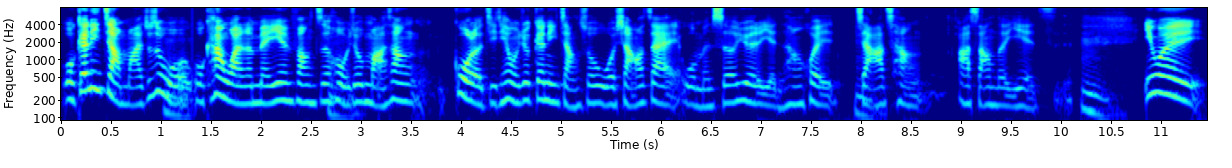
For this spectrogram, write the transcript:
我跟你讲嘛，就是我我看完了梅艳芳之后，我就马上过了几天，我就跟你讲说，我想要在我们十二月的演唱会加唱阿桑的叶子，嗯，因为。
